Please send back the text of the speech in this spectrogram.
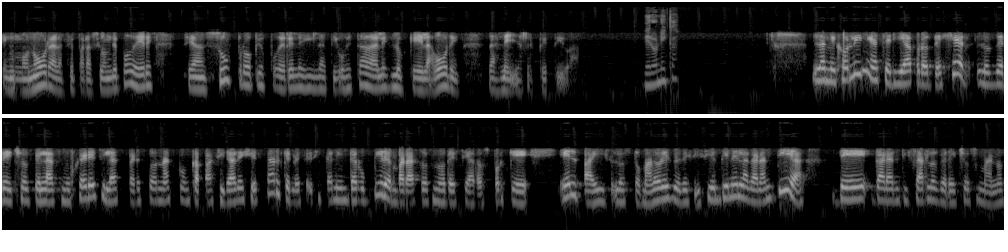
en honor a la separación de poderes, sean sus propios poderes legislativos estadales los que elaboren las leyes respectivas. Verónica. La mejor línea sería proteger los derechos de las mujeres y las personas con capacidad de gestar que necesitan interrumpir embarazos no deseados, porque el país, los tomadores de decisión, tienen la garantía de garantizar los derechos humanos.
